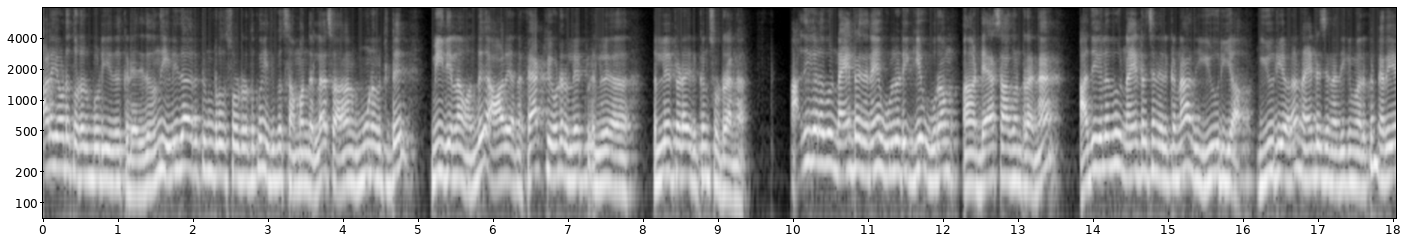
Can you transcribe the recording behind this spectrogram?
ஆலையோட தொடர்புடையது கிடையாது. இது வந்து எளிதாக இருக்குன்றது சொல்கிறதுக்கும் இதுக்கும் சம்மந்தம் இல்லை. ஸோ அதனால் மூணை விட்டுட்டு மீதியெல்லாம் வந்து ஆலை அந்த ஃபேக்ட்ரியோட ரிலேட் ரிலேட்டடாக இருக்குன்னு சொல்கிறாங்க அதிகளவு நைட்ரஜனை உள்ளடக்கிய உரம் டேஸ் ஆகுன்றாங்க. அதிகளவு நைட்ரஜன் இருக்குன்னா அது யூரியா யூரியாவில் நைட்ரஜன் அதிகமாக இருக்கும் நிறைய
